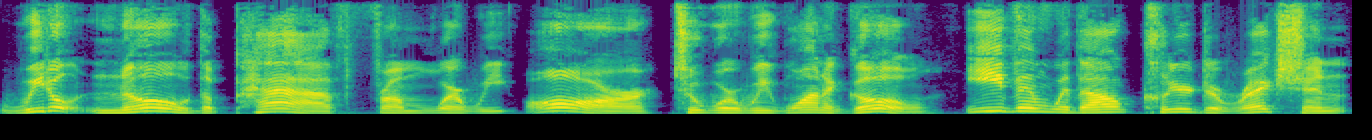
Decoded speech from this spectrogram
we don't know the path from where we are to where we want to go. Even without clear direction,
